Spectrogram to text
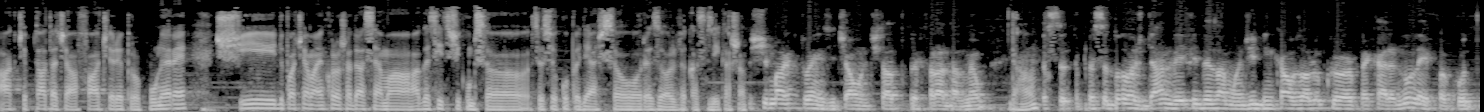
a acceptat acea afacere, propunere și după aceea mai încolo și-a dat seama, a găsit și cum să, să se ocupe de ea și să o rezolve, ca să zic așa. Și Mark Twain zicea un citat preferat al meu, da. peste, peste 20 de ani vei fi dezamăgit din cauza lucrurilor pe care nu le-ai făcut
